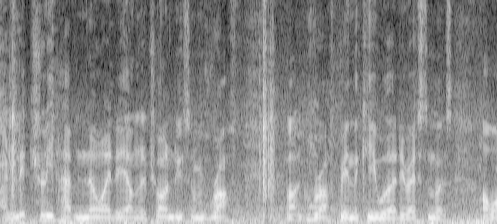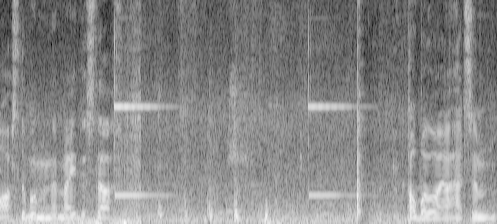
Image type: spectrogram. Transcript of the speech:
I literally have no idea. I'm gonna try and do some rough, like rough being the key word here, estimates. I'll ask the woman that made the stuff. Oh, by the way, I had some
